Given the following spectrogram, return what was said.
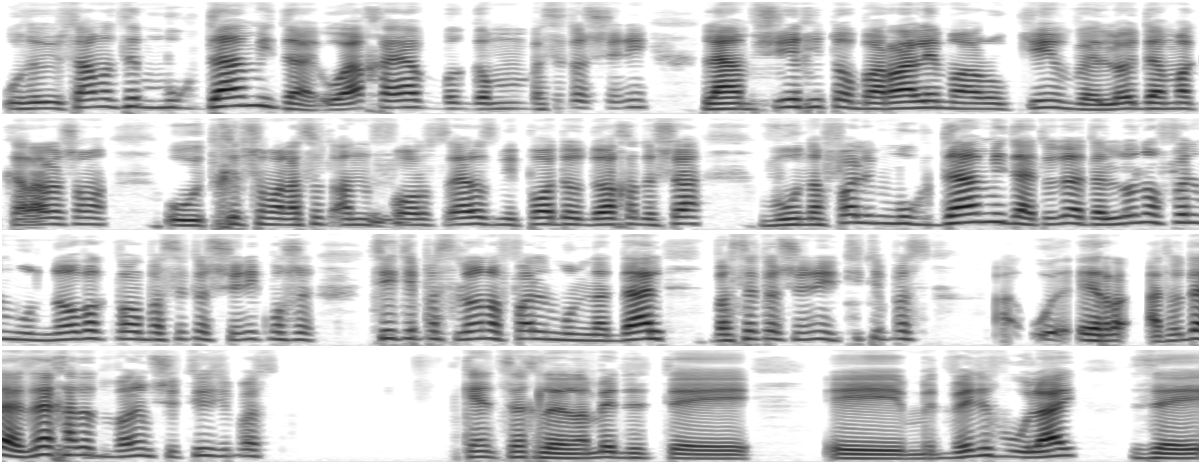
הוא שם את זה מוקדם מדי, הוא היה חייב גם בסט השני להמשיך איתו בראלים הארוכים ולא יודע מה קרה לו שם, הוא התחיל שם לעשות unforced errors מפה עד הודעה חדשה והוא נפל מוקדם מדי, אתה יודע, אתה לא נופל מול נובק כבר בסט השני כמו שציטיפס לא נפל מול נדל בסט השני, ציטיפס, אתה יודע, זה אחד הדברים שציטיפס כן צריך ללמד את אה, אה, מדוודב אולי זה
